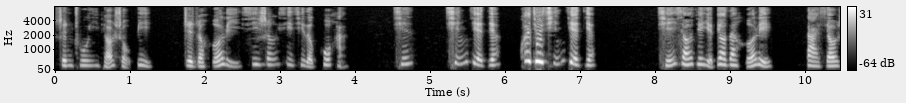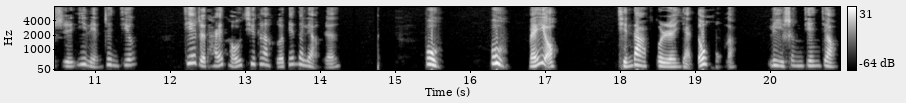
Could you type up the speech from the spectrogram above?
伸出一条手臂，指着河里细声细气的哭喊：“秦秦姐姐，快救秦姐姐！”秦小姐也掉在河里。大萧氏一脸震惊，接着抬头去看河边的两人，不，不，没有。秦大夫人眼都红了。厉声尖叫：“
